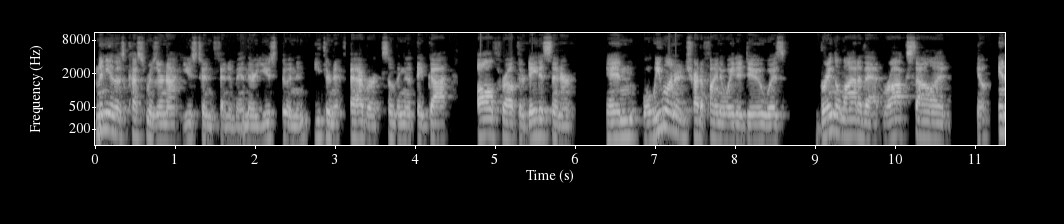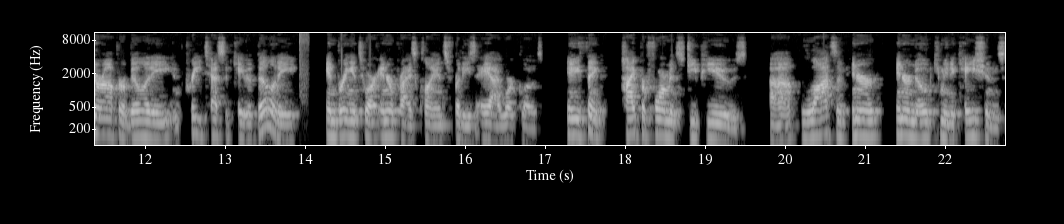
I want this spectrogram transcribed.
many of those customers are not used to InfiniBand. They're used to an Ethernet fabric, something that they've got all throughout their data center. And what we wanted to try to find a way to do was bring a lot of that rock solid you know, interoperability and pre-tested capability and bring it to our enterprise clients for these AI workloads. And you think high performance GPUs, uh, lots of inter, inter node communications,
